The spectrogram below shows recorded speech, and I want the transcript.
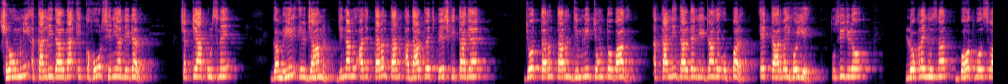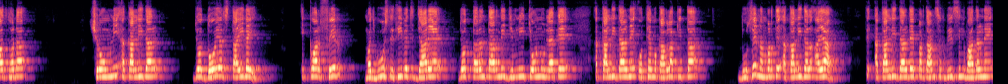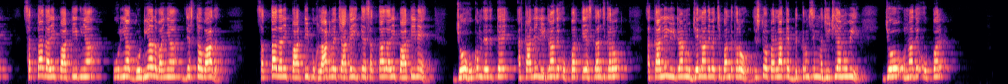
ਸ਼੍ਰੋਮਣੀ ਅਕਾਲੀ ਦਲ ਦਾ ਇੱਕ ਹੋਰ senior leader ਚੱਕਿਆ ਪੁਲਿਸ ਨੇ। ਗੰਭੀਰ ਇਲਜ਼ਾਮ ਜਿਨ੍ਹਾਂ ਨੂੰ ਅੱਜ ਤਰਨਤਾਰਨ ਅਦਾਲਤ ਵਿੱਚ ਪੇਸ਼ ਕੀਤਾ ਗਿਆ ਹੈ, ਜੋ ਤਰਨਤਾਰਨ ਜਿਮਨੀ ਚੋਣ ਤੋਂ ਬਾਅਦ ਅਕਾਲੀ ਦਲ ਦੇ ਲੀਡਰਾਂ ਦੇ ਉੱਪਰ ਇਹ ਕਾਰਵਾਈ ਹੋਈ ਹੈ ਤੁਸੀਂ ਜਿਹੜੋ ਲੋਕਰਾਈ ਨਿਊਜ਼ ਨਾਲ। ਬਹੁਤ ਬਹੁਤ ਸਵਾਗਤ ਤੁਹਾਡਾ। ਸ਼੍ਰੋਮਣੀ ਅਕਾਲੀ ਦਲ ਜੋ 2027 ਲਈ ਇੱਕ ਵਾਰ ਫਿਰ ਮਜ਼ਬੂਤ ਸਥਿਤੀ ਵਿੱਚ ਜਾ ਰਿਹਾ ਹੈ ਜੋ ਤਰਨਤਾਰਨ ਦੀ ਜਿਮਨੀ ਚੋਣ ਨੂੰ ਲੈ ਕੇ ਅਕਾਲੀ ਦਲ ਨੇ ਉੱਥੇ ਮੁਕਾਬਲਾ ਕੀਤਾ। ਦੂਸਰੇ ਨੰਬਰ ਤੇ ਅਕਾਲੀ ਦਲ ਆਇਆ ਤੇ ਅਕਾਲੀ ਦਲ ਦੇ ਪ੍ਰਧਾਨ ਸੁਖਬੀਰ ਸਿੰਘ ਬਾਦਲ ਨੇ ਸੱਤਾਧਾਰੀ ਪਾਰਟੀ ਦੀਆਂ ਪੂਰੀਆਂ ਗੋਡੀਆਂ ਲਵਾਈਆਂ, ਜਿਸ ਤੋਂ ਬਾਅਦ ਸੱਤਾਧਾਰੀ ਪਾਰਟੀ ਬੁਖਲਾਟ ਵਿੱਚ ਆ ਗਈ ਤੇ ਸੱਤਾਧਾਰੀ ਪਾਰਟੀ ਨੇ ਜੋ ਹੁਕਮ ਦੇ ਦਿੱਤੇ, ਅਕਾਲੀ ਲੀਡਰਾਂ ਦੇ ਉੱਪਰ ਕੇਸ ਦਰਜ ਕਰੋ, ਅਕਾਲੀ ਲੀਡਰਾਂ ਨੂੰ ਜੇਲ੍ਹਾਂ ਦੇ ਵਿੱਚ ਬੰਦ ਕਰੋ, ਜਿਸ ਤੋਂ ਪਹਿਲਾਂ ਕਿ ਵਿਕਰਮ ਸਿੰਘ ਮਜੀਠੀਆ ਨੂੰ ਵੀ, ਜੋ ਉਹਨਾਂ ਦੇ ਉੱਪਰ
